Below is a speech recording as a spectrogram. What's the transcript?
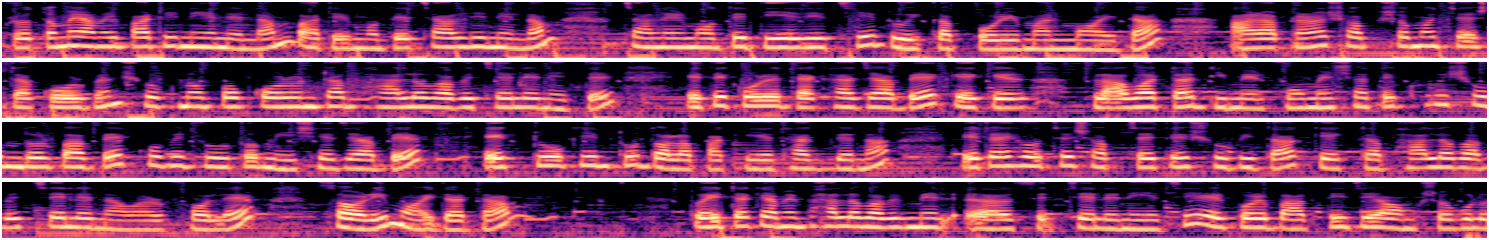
প্রথমে আমি বাটি নিয়ে নিলাম, বাটির মধ্যে চাল নিয়ে নিলাম। চালের মধ্যে দিয়ে দিচ্ছি দুই কাপ পরিমাণ ময়দা। আর আপনারা সবসময় চেষ্টা করবেন শুকনো উপকরণটা ভালোভাবে চেলে নিতে। এতে করে দেখা যাবে কেকের ফ্লাওয়ারটা ডিমের ফোমের সাথে খুবই সুন্দরভাবে, খুবই দ্রুত মিশে যাবে। একটুও কিন্তু দলা পাকিয়ে থাকবে না। এটাই হচ্ছে সবচাইতে সুবিধা কেকটা ভালোভাবে চেলে নেওয়ার ফলে। সরি ময়দাটা। তো এটাকে আমি ভালোভাবে চেলে নিয়েছি। এরপরে বাড়তি যে অংশগুলো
